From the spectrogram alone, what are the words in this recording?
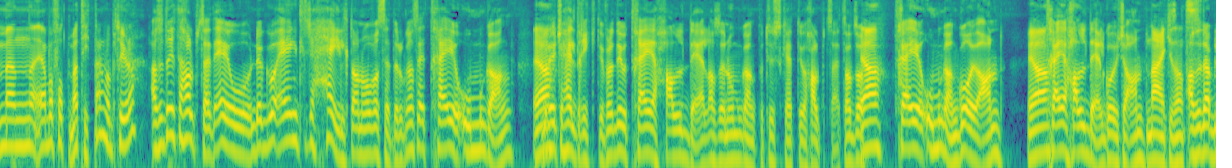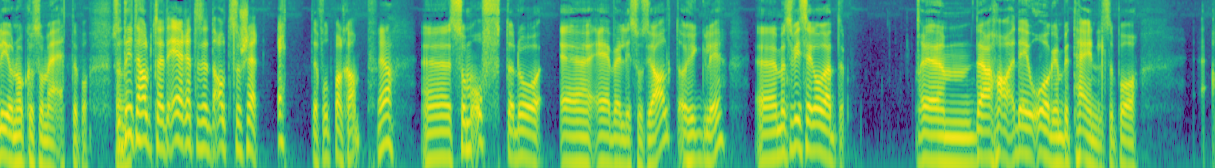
men jeg har bare fått med meg tittelen. Hva betyr det? Altså, Dritte Halbzeit er jo Det går egentlig ikke helt an å oversette. Du kan si tredje omgang, Ja. men det er ikke helt riktig, for det er jo tredje halvdel. Altså en omgang på tysk heter jo Halbzeit. sant? Så Ja. tredje omgang går jo an. Ja. Tredje halvdel går jo ikke an. Nei, ikke sant. Altså Det blir jo noe som er etterpå. Så Dritte Halbzeit er rett og slett alt som skjer etter fotballkamp. ja. Eh, som ofte da eh, er veldig sosialt og hyggelig. Eh, men så viser jeg òg at eh, det, har, det er jo òg en betegnelse på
